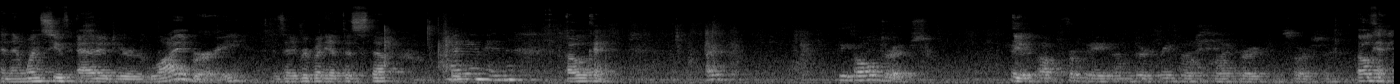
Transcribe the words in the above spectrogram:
And then once you've added your library, is everybody at this step? I am in. Oh, okay. The Aldrich You- came up for me under Green Mountain Library Consortium. Okay,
